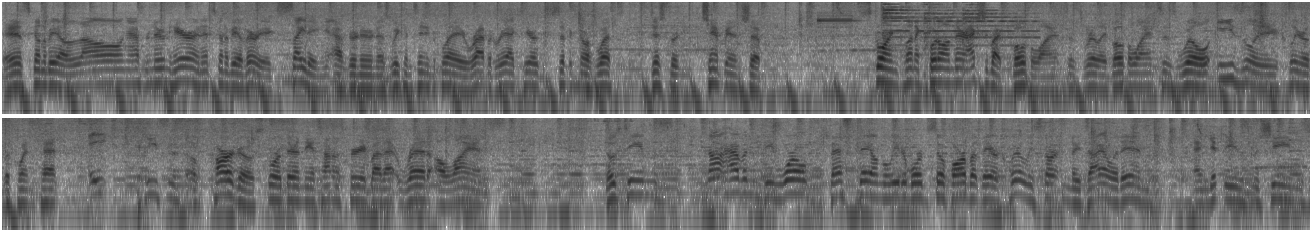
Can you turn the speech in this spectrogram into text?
It's going to be a long afternoon here, and it's going to be a very exciting afternoon as we continue to play Rapid React here at the Pacific Northwest District Championship. Scoring clinic put on there, actually by both alliances, really. Both alliances will easily clear the quintet. Eight pieces of cargo scored there in the autonomous period by that red alliance. Those teams not having the world's best day on the leaderboard so far, but they are clearly starting to dial it in and get these machines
